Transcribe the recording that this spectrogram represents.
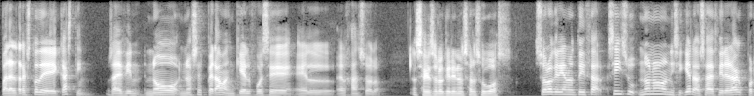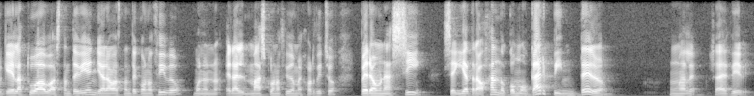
para el resto de casting. O sea, es decir, no, no se esperaban que él fuese el, el Han Solo. O sea que solo querían usar su voz. Solo querían utilizar. Sí, su... no, no, no, ni siquiera. O sea, decir, era porque él actuaba bastante bien, ya era bastante conocido. Bueno, no, era el más conocido, mejor dicho. Pero aún así, seguía trabajando como carpintero. ¿Vale? O sea, es decir.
